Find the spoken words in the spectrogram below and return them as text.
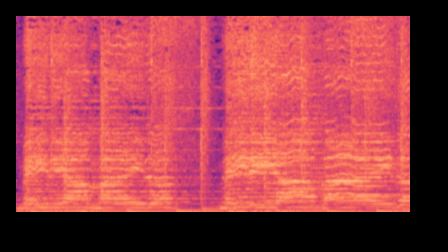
media meiden, media meiden.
